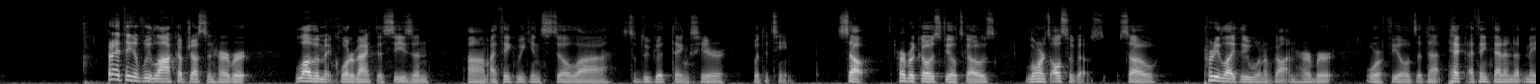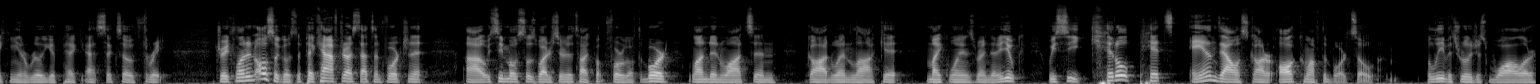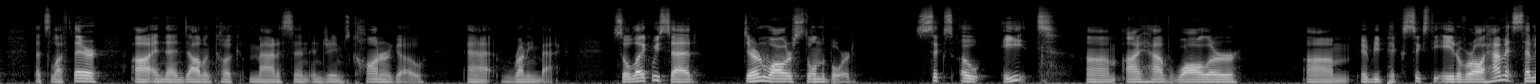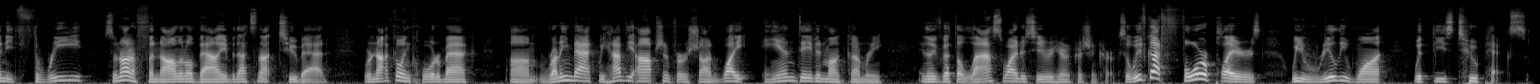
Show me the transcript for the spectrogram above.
But I think if we lock up Justin Herbert, love him at quarterback this season, um, I think we can still uh, still do good things here with the team. So Herbert goes, Fields goes, Lawrence also goes. So pretty likely wouldn't have gotten Herbert or Fields at that pick. I think that ended up making it a really good pick at 603. Drake London also goes to pick after us. That's unfortunate. Uh, we see most of those wide receivers I talked about before go off the board. London, Watson, Godwin, Lockett, Mike Williams, Brandon Aiyuk. We see Kittle, Pitts, and Dallas Goedert all come off the board. So I believe it's really just Waller that's left there. Uh, and then Dalvin Cook, Mattison, and James Conner go at running back. So, like we said, Darren Waller is still on the board. 608. Um, I have Waller. Um, it would be pick 68 overall. I have him at 73, so not a phenomenal value, but that's not too bad. We're not going quarterback. Um, running back, we have the option for Rachaad White and David Montgomery. And then we've got the last wide receiver here in Christian Kirk. So we've got four players we really want with these two picks.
